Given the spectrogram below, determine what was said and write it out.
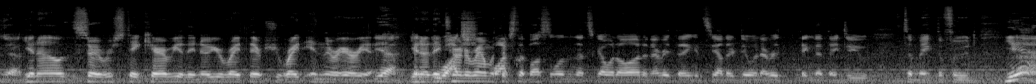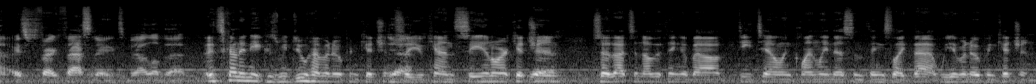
Yeah. You know, the servers take care of you. They know you're right there because you're right in their area. yeah, You know, they watch, turn around with watch the, the, bustling that's going on and everything, and see how they're doing everything that they do to make the food. Yeah. Uh, it's very fascinating to me. I love that. It's kind of neat because we do have an open kitchen, Yeah. so you can see in our kitchen. Yeah. So that's another thing about detail and cleanliness and things like that. We have an open kitchen.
